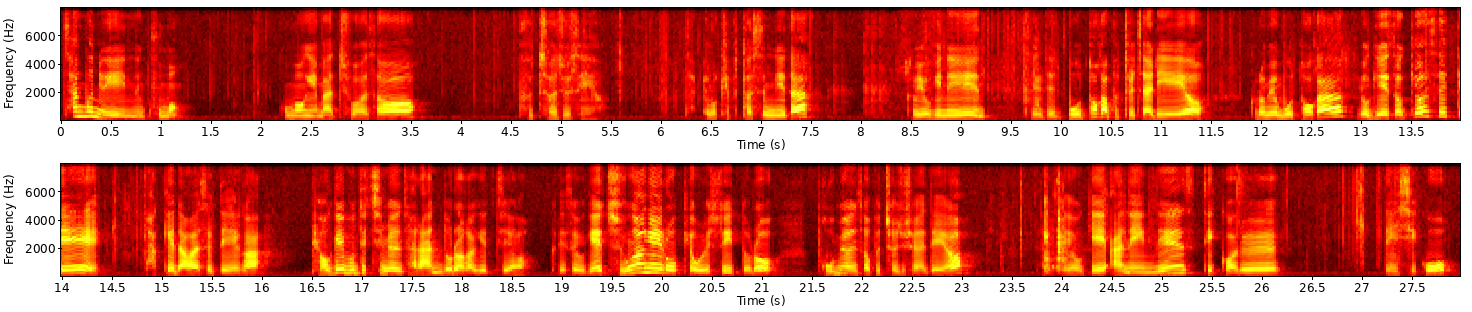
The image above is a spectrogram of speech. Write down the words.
창문 위에 있는 구멍. 구멍에 맞추어서 붙여주세요. 자, 이렇게 붙었습니다. 그럼 여기는 제 이제 모터가 붙을 자리예요. 그러면 모터가 여기에서 끼었을 때 밖에 나왔을 때 얘가 벽에 부딪히면 잘 안 돌아가겠지요. 그래서 여기에 중앙에 이렇게 올 수 있도록 보면서 붙여주셔야 돼요. 자, 이제 여기 안에 있는 스티커를 떼시고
